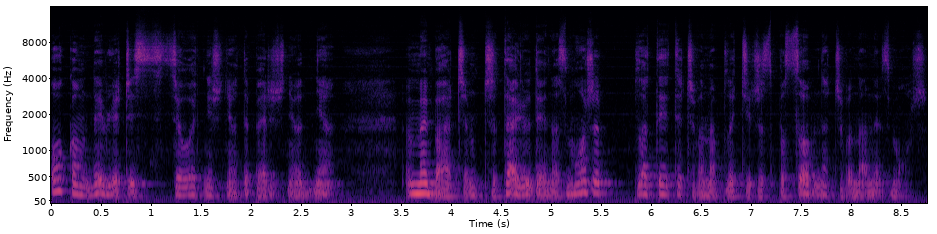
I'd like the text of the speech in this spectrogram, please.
оком, дивлячись з сьогоднішнього теперішнього дня, ми бачимо, чи та людина зможе платити, чи вона платіжеспособна, чи вона не зможе.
